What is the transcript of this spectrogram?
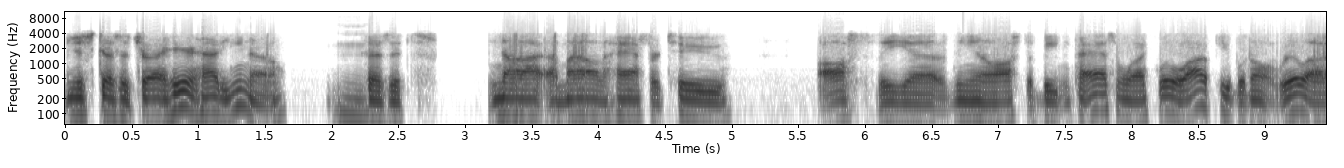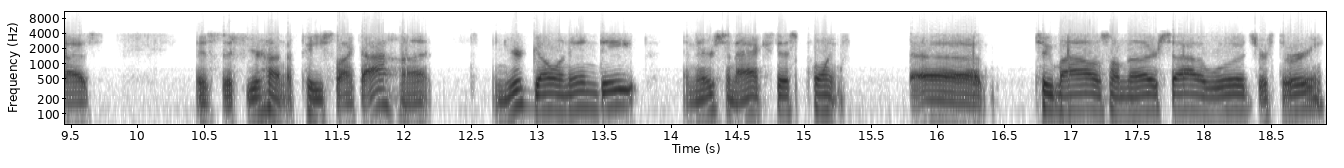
Just because it's right here, how do you know? Mhm. Because it's not a mile and a half or two off the uh, you know off the beaten path. And like what a lot of people don't realize is if you're hunting a piece like I hunt and you're going in deep and there's an access point uh, two miles on the other side of the woods or three,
